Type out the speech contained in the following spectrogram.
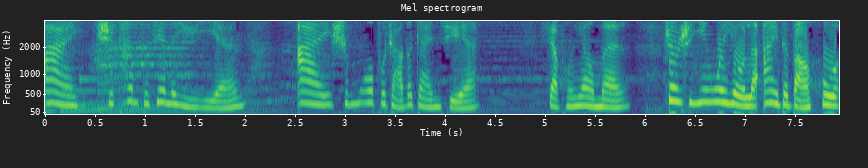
爱是看不见的语言，爱是摸不着的感觉。小朋友们，正是因为有了爱的保护，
